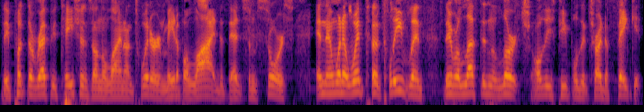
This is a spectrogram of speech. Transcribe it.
They put their reputations on the line on Twitter and made up a lie that they had some source. And then when it went to Cleveland, they were left in the lurch. All these people that tried to fake it.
